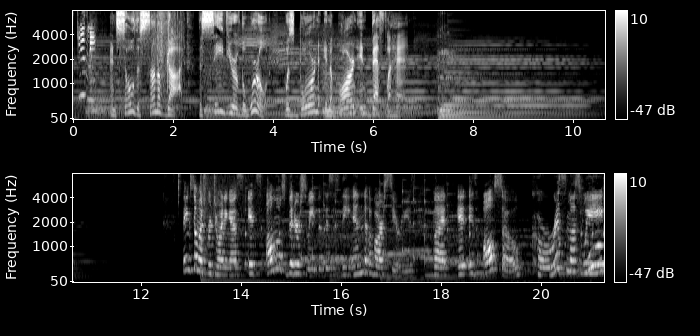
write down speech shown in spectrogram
Excuse me. And so the Son of God, the Savior of the world, was born in a barn in Bethlehem. Much for joining us. It's almost bittersweet that this is the end of our series, but it is also Christmas week.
